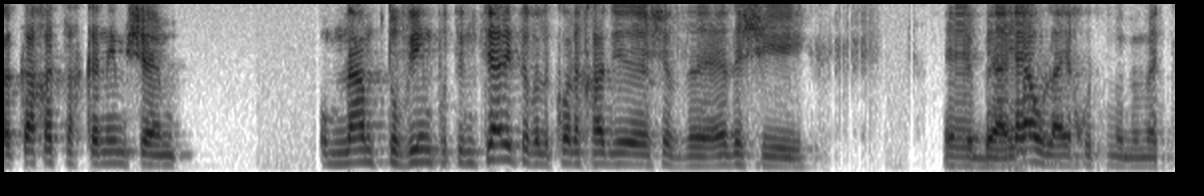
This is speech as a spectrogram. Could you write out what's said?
לקחת שחקנים שהם אומנם טובים פוטנציאלית, אבל לכל אחד יש איזושהי בעיה, אולי חוץ מבאמת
